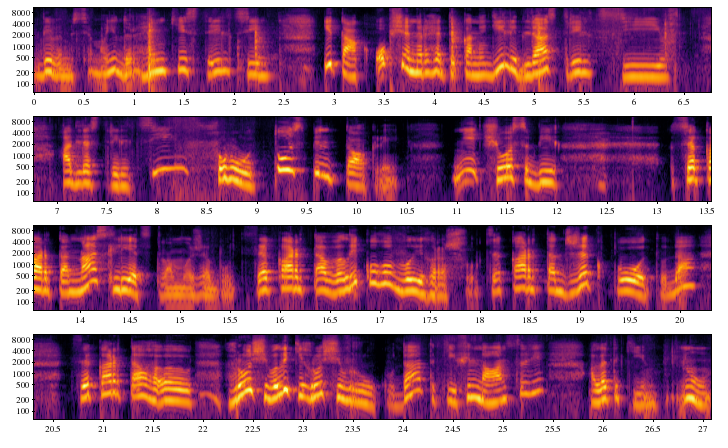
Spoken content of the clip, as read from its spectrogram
Дивимося, мої дорогенькі стрільці. І так, обща енергетика неділі для стрільців. А для стрільців фу, туз пентаклей. Нічого собі. Це карта наслідства може бути, це карта великого виграшу, це карта джекпоту, да? Це карта е, гроші, великі гроші в руку, да? такі фінансові, але такі, ну,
